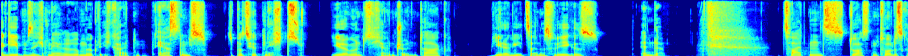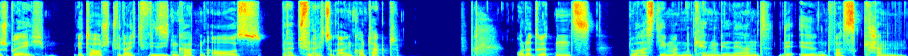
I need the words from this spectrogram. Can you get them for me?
ergeben sich mehrere Möglichkeiten. Erstens, es passiert nichts. Jeder wünscht sich einen schönen Tag, jeder geht seines Weges, Ende. Zweitens, du hast ein tolles Gespräch. Ihr tauscht vielleicht Visitenkarten aus, bleibt vielleicht sogar in Kontakt. Oder drittens, du hast jemanden kennengelernt, der irgendwas kann,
